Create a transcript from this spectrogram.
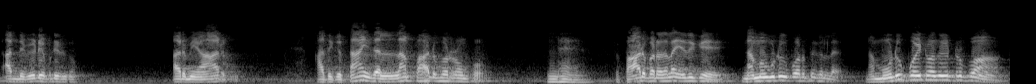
அந்த வீடு எப்படி இருக்கும்? அருமையா இருக்கும். அதுக்குத்தான் இதெல்லாம் பாடுபடுறோம் இப்போ. பாடுபடுறதெல்லாம் எதுக்கு? நம்ம வீட்டுக்கு போறதுக்கு இல்ல. நம்ம வீட்டுக்கு போயிட்டு வந்துகிட்டு இருப்போம்.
